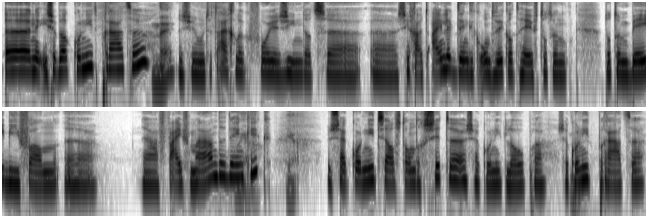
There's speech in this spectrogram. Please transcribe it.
Eh, nee, Isabel kon niet praten. nee? Dus je moet het eigenlijk voor je zien dat ze eh, zich uiteindelijk, denk ik, ontwikkeld heeft tot een, tot een baby van ja, vijf maanden, denk Oh ja, ik. ja. Dus zij kon niet zelfstandig zitten, zij kon niet lopen, zij kon Nee. niet praten.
